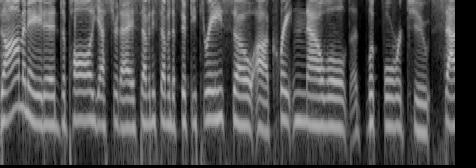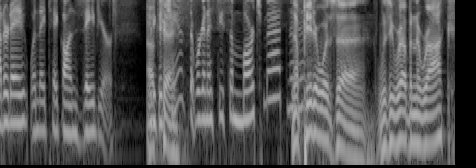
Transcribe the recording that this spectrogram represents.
dominated DePaul yesterday, 77 to 53. So uh, Creighton now will uh, look forward to Saturday when they take on Xavier. Pretty good Okay. chance that we're going to see some March Madness. Now Peter was uh was he rubbing the rock?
